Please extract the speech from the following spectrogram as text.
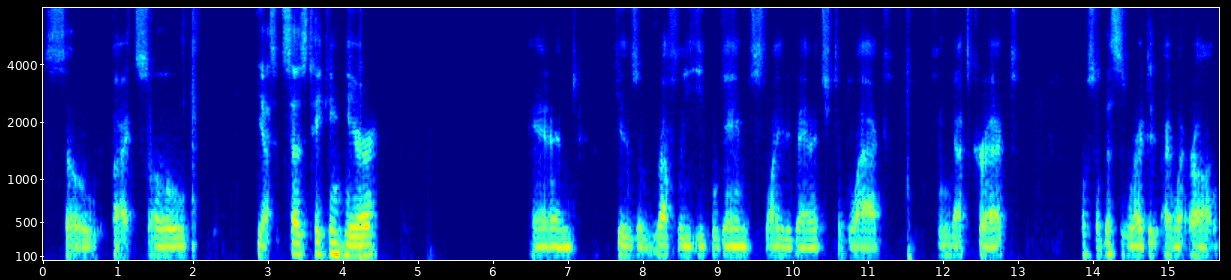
So, all right, so yes, it says taking here and gives a roughly equal game, slight advantage to black. Think that's correct. Also, this is where I did, I went wrong.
